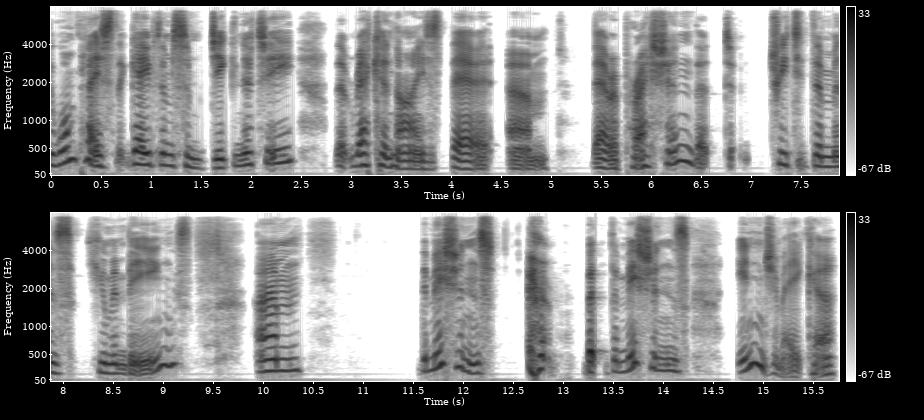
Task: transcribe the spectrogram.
the one place that gave them some dignity, that recognized their um, their oppression, that treated them as human beings. Um, the missions, but the missions in Jamaica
